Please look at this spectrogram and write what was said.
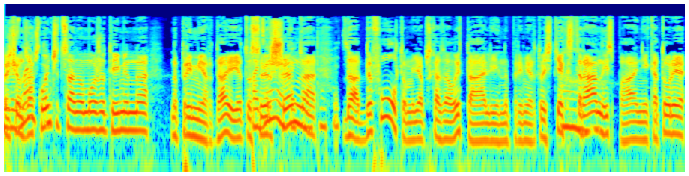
Причем закончится оно может именно например, да, и это Падение совершенно, да, дефолтом, я бы сказал, Италии, например, то есть тех А-а-а. стран, Испании, которые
